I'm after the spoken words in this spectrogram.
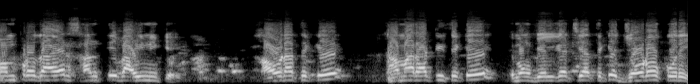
সম্প্রদায়ের শান্তি বাহিনীকে হাওড়া থেকে কামারহাটি থেকে এবং বেলগাছিয়া থেকে জড়ো করে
